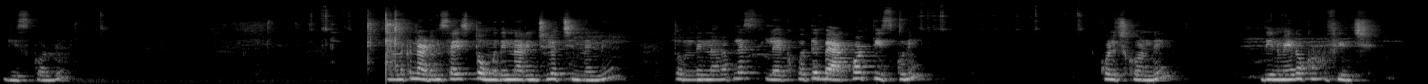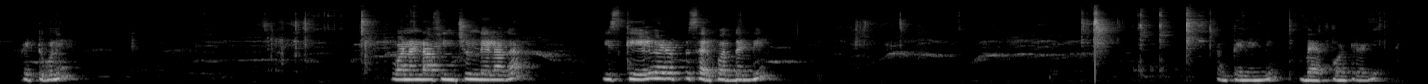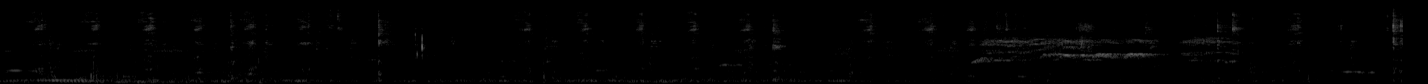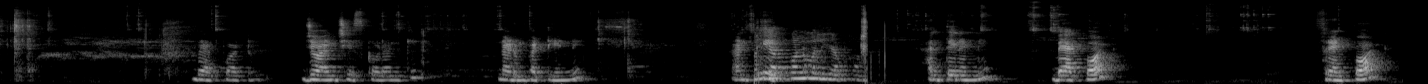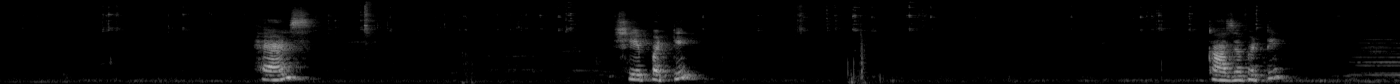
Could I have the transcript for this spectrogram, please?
గీసుకోండి. మనకు నడుము సైజ్ తొమ్మిదిన్నర ఇంచులు వచ్చిందండి. తొమ్మిదిన్నర ప్లస్ లేకపోతే బ్యాక్ పార్ట్ తీసుకుని కొలుచుకోండి. దీని మీద ఒక హాఫ్ ఇంచ్ పెట్టుకుని వన్ అండ్ హాఫ్ ఇంచ్ ఉండేలాగా ఈ స్కేల్ వేడప్పుడు సరిపోద్దండి. అంతేనండి back part ready back part join చేసుకోవడానికి నడుము పట్టియండి. అంతే. చెప్పకుండా మళ్ళీ చెప్పకుండా అంతేనండి. Back part front part hands shape పట్టి కాజా పట్టి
